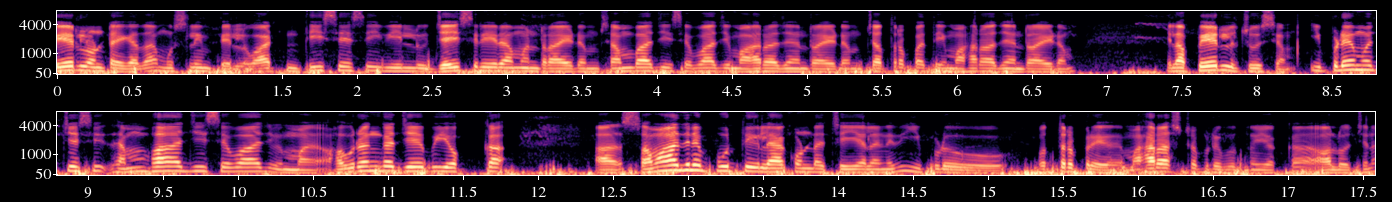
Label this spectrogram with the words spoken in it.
పేర్లు ఉంటాయి కదా ముస్లిం పేర్లు. వాటిని తీసేసి వీళ్ళు జై శ్రీరామ్ అని రాయడం సంభాజీ శివాజీ మహారాజా అని రాయడం ఛత్రపతి మహారాజా అని రాయడం ఇలా పేర్లు చూసాం. ఇప్పుడేమొచ్చేసి సంభాజీ శివాజీ మ- ఔరంగజేబు యొక్క ఆ సమాధిని పూర్తిగా లేకుండా చేయాలనేది ఇప్పుడు ఉత్తర మహారాష్ట్ర ప్రభుత్వం యొక్క ఆలోచన.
